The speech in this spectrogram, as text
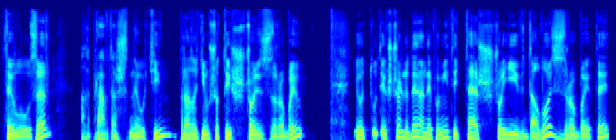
ти лузер. Але правда ж не у тім, правда в тім, що ти щось зробив, і от тут, якщо людина не помітить те, що їй вдалося зробити,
